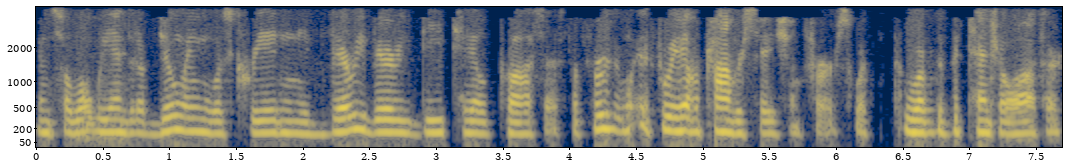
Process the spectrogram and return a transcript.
And so what we ended up doing was creating a very, very detailed process. The first, if we have a conversation first with whoever the potential author,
